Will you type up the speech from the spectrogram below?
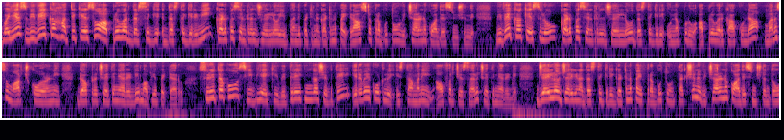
వైఎస్ వివేక హత్య కేసు అప్రూవర్ దర్శగి- దస్తగిరిని కడప సెంట్రల్ జైల్లో ఇబ్బంది పెట్టిన ఘటనపై రాష్ట్ర ప్రభుత్వం విచారణకు ఆదేశించింది. వివేక కేసులో కడప సెంట్రల్ జైల్లో దస్తగిరి ఉన్నప్పుడు అప్రూవర్ కాకుండా మనసు మార్చుకోవాలని డాక్టర్ చైతన్యారెడ్డి మభ్యపెట్టారు. సునీతకు సీబీఐకి వ్యతిరేకంగా చెబితే ఇరవై కోట్లు ఇస్తామని ఆఫర్ చేశారు చైతన్యారెడ్డి. జైల్లో జరిగిన దస్తగిరి ఘటనపై ప్రభుత్వం తక్షణ విచారణకు ఆదేశించడంతో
